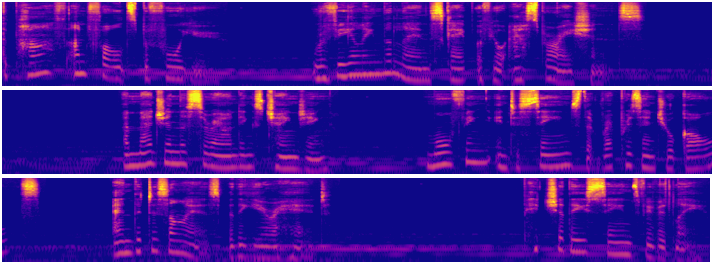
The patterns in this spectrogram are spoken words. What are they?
The path unfolds before you, revealing the landscape of your aspirations. Imagine the surroundings changing, morphing into scenes that represent your goals and the desires for the year ahead. Picture these scenes vividly,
